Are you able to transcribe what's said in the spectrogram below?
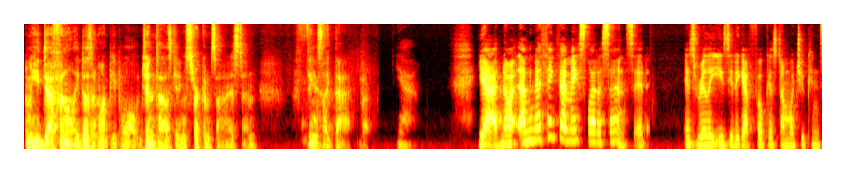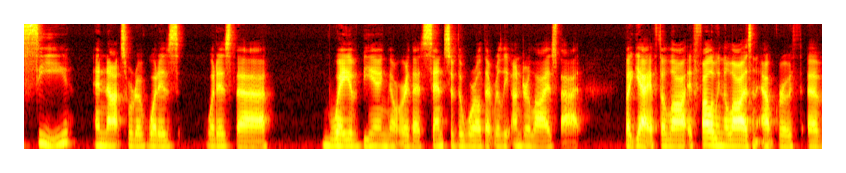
I mean he definitely doesn't want people Gentiles getting circumcised and things Yeah. like that. But Yeah. Yeah, no, I I mean I think that makes a lot of sense. It it's really easy to get focused on what you can see and not sort of what is what is the way of being or the sense of the world that really underlies that. But yeah, if the law if following the law is an outgrowth of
